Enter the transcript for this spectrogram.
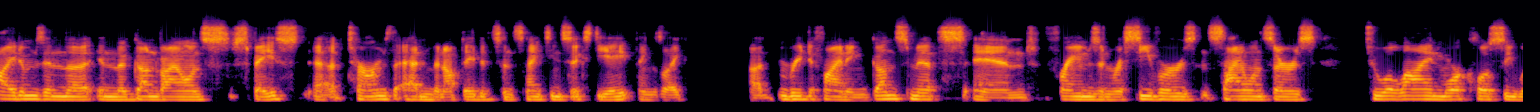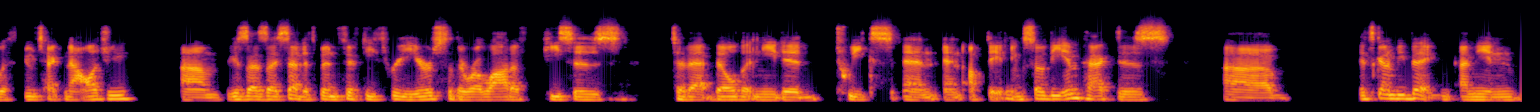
items in the in the gun violence space, uh, terms that hadn't been updated since 1968. Things like uh, redefining gunsmiths and frames and receivers and silencers to align more closely with new technology. Um, because as I said, it's been 53 years, so there were a lot of pieces to that bill that needed tweaks and and updating. So the impact is uh, it's going to be big. I mean,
